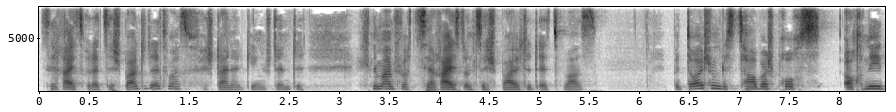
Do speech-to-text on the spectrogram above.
zerreißt oder zerspaltet etwas, versteinert Gegenstände, ich nehme einfach zerreißt und zerspaltet etwas. Bedeutung des Zauberspruchs, auch nee,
